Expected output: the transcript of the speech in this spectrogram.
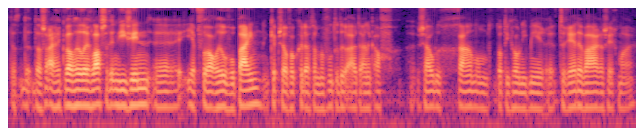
dat, dat, dat is eigenlijk wel heel erg lastig in die zin. eh, je hebt vooral heel veel pijn. Ik heb zelf ook gedacht dat mijn voeten er uiteindelijk af eh, zouden gaan, omdat die gewoon niet meer eh, te redden waren, zeg maar.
